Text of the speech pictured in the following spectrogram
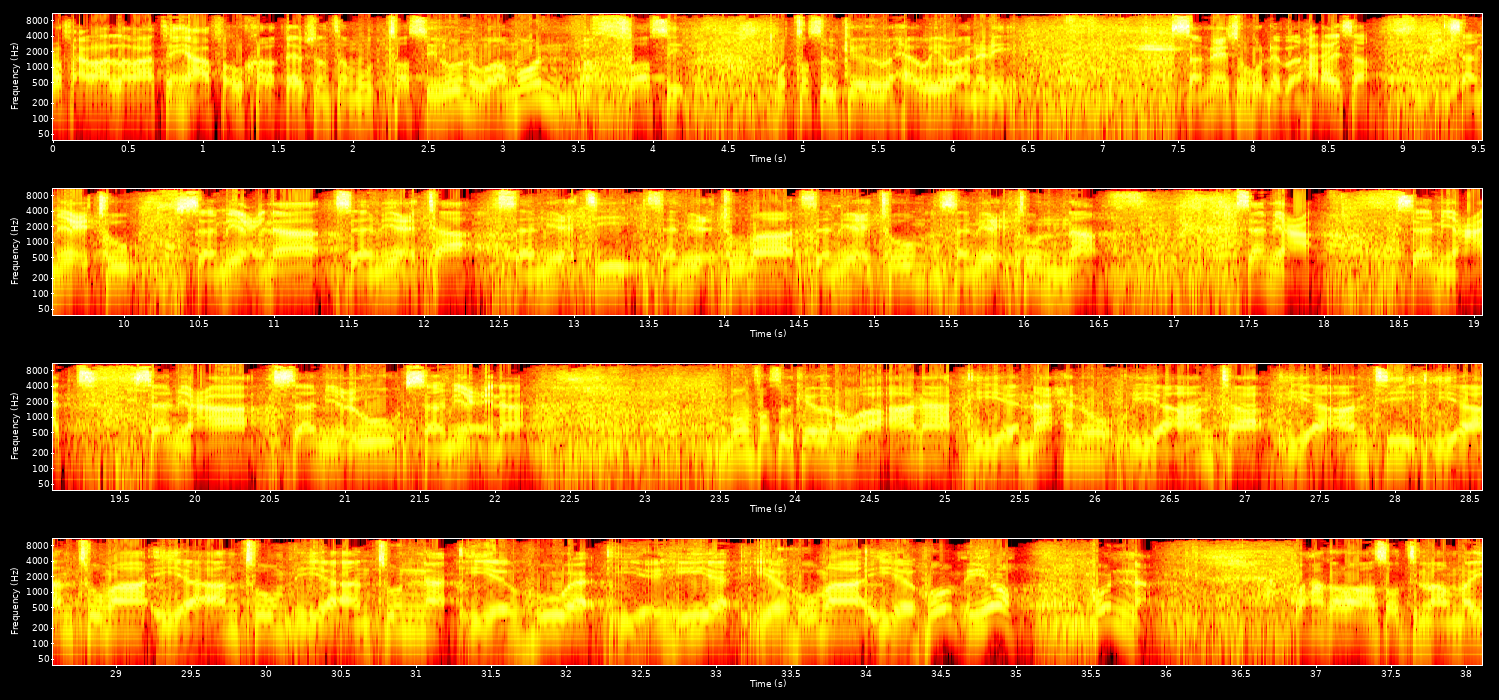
rafca waa labaatan iyo afar u kala qaybsanta muttasilun wa munfasil. Muttasilkeedu waxaa weeye idhi samictu ku dhiban xaraysa samictu samicnaa samicta samicti samictuma samictum samictunna. Samica samicat samica samicuu samicna munfasilkeeduna waa ana iyo naxnu iyo anta iyo anti iyo antuma iyo antum iyo antunna iyo huwa iyo hiya iyo huma iyo hum iyo hunna. Waxaan kaloo aan soo tilmaamnay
